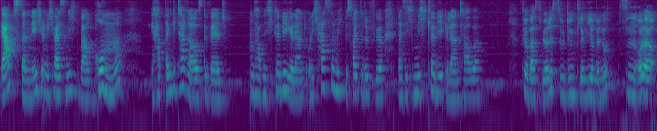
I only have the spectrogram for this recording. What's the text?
gab es dann nicht und ich weiß nicht warum habe dann Gitarre ausgewählt und habe nicht Klavier gelernt. Und ich hasse mich bis heute dafür, dass ich nicht Klavier gelernt habe. Für was würdest du den Klavier benutzen? Oder?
